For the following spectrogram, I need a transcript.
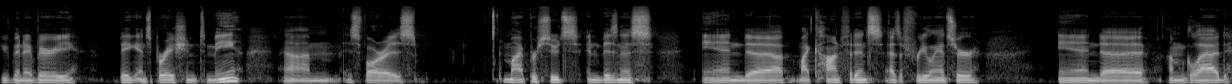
you've been a very big inspiration to me um, as far as my pursuits in business and uh, my confidence as a freelancer. And uh, I'm glad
